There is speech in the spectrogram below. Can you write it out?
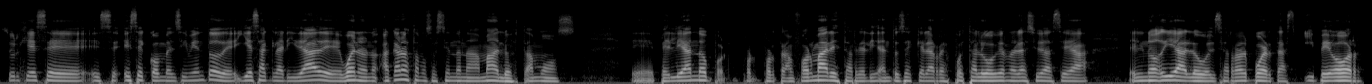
surge ese, ese, ese, convencimiento de, y esa claridad de, bueno, acá no estamos haciendo nada malo, estamos eh, peleando por, por, transformar esta realidad. Entonces, que la respuesta del gobierno de la ciudad sea el no diálogo, el cerrar puertas y peor,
